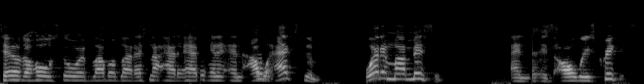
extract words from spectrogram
tell the whole story, blah blah blah. That's not how it happened. And, and I will ask them, what am I missing? And it's always crickets.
